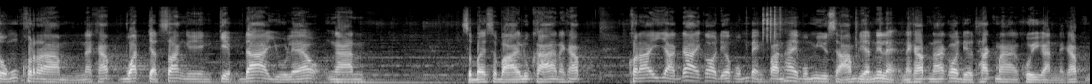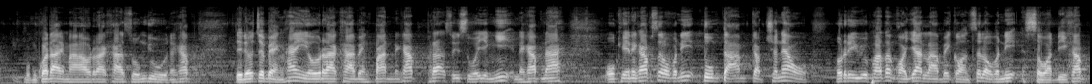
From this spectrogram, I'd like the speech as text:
สงครามนะครับ วัดจัดสร้างเองเก็บได้อยู่แล้วงานสบายๆลูกค้านะครับ ใครอยากได้ก็เดี๋ยวผมแบ่งปันให้ผมมีอยู่3เหรียญนี่แหละนะครับนะก็เดี๋ยวทักมาคุยกันนะครับผมก็ได้มาราคาสูงอยู่นะครับเดี๋ยวจะแบ่งให้ราคาแบ่งปันนะครับพระสวยๆอย่างนี้นะครับนะโอเคนะครับสำหรับวันนี้ตูมตามกับชาแนลรีวิวพระต้องขออนุญาตลาไปก่อนสำหรับวันนี้ สวัสดีครับ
